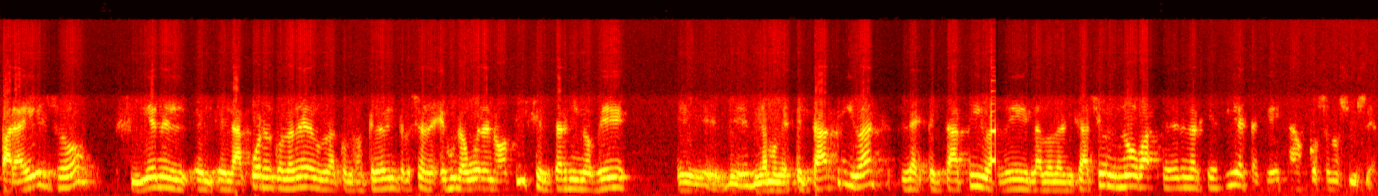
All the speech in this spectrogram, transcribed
para eso, si bien el, acuerdo con la deuda, con los acreedores internacionales, es una buena noticia en términos de, eh, digamos, expectativas, la expectativa de la dolarización no va a ceder en Argentina hasta que estas cosas no sucedan.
